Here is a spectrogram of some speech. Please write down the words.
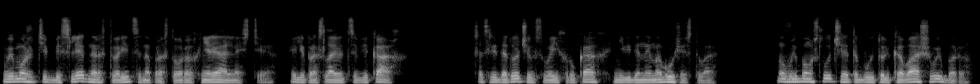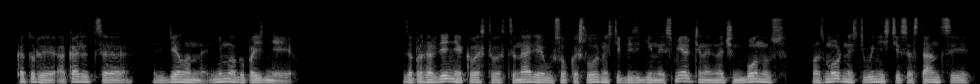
Вы можете бесследно раствориться на просторах нереальности или прославиться в веках, сосредоточив в своих руках невиданное могущество. Но в любом случае это будет только ваш выбор, который окажется сделан немного позднее. За прохождение квестового сценария высокой сложности без единой смерти назначен бонус возможность вынести со станции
